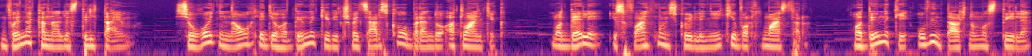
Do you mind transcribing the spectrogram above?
Ви на каналі StillTime. Сьогодні на огляді годинники від швейцарського бренду Atlantic, моделі із флагманської лінійки Worldmaster. Годинники у вінтажному стилі.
